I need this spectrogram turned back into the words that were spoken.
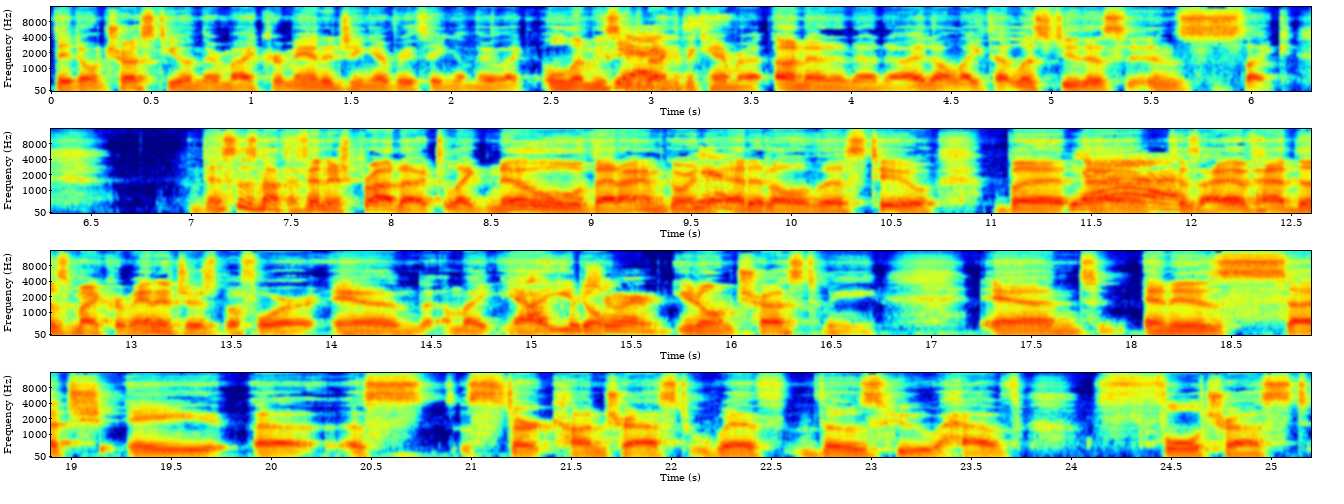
they don't trust you and they're micromanaging everything and they're like oh let me see yes. the back of the camera oh no no no no i don't like that let's do this and it's just like this is not the finished product. Like, know that I am going yeah. to edit all of this too. But because yeah. um, I have had those micromanagers before, and I'm like, yeah, oh, you don't, sure. you don't trust me, and and it is such a uh, a stark contrast with those who have full trust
